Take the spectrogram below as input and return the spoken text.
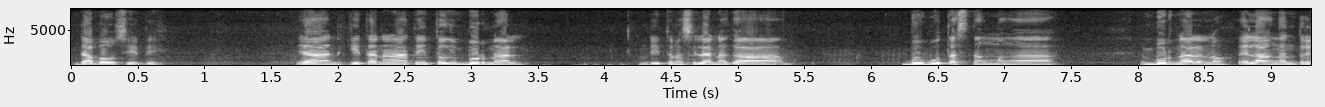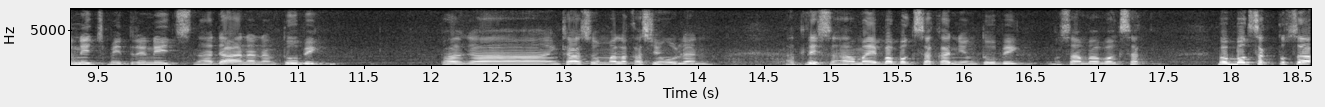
Davao City. Yan, nakita na natin itong Burnal. Dito na sila nag ah, bubutas ng mga imburnal ano? Kailangan drainage may drainage na daanan ng tubig. Pag ah, in kaso malakas yung ulan at least ah, may babagsakan yung tubig. Kung saan babagsak. Babagsak to sa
